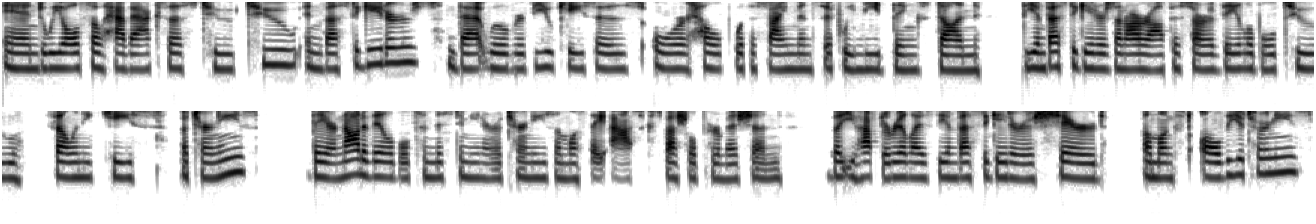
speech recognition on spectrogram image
And we also have access to two investigators that will review cases or help with assignments if we need things done. The investigators in our office are available to felony case attorneys. They are not available to misdemeanor attorneys unless they ask special permission. But you have to realize the investigator is shared amongst all the attorneys.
